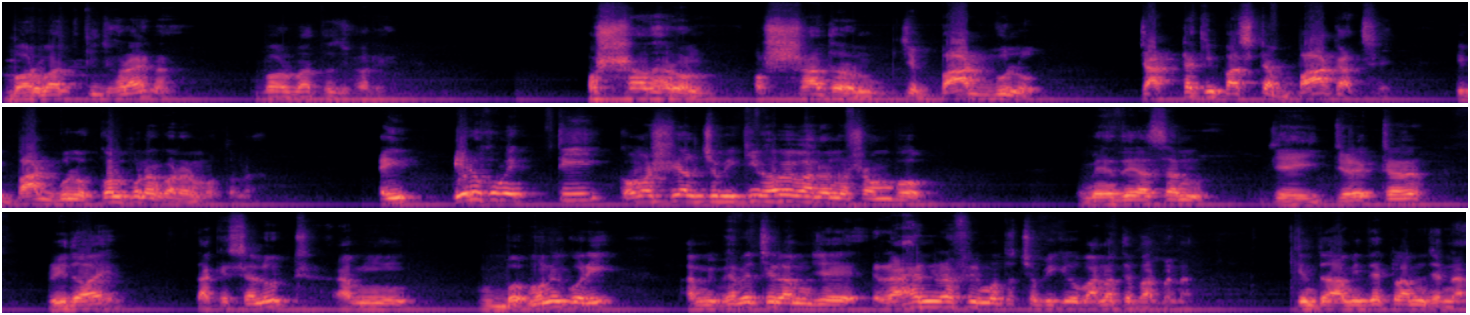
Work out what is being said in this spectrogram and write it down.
বরবাদ কি ঝরায় না? বরবাদও ঝরে। অসাধারণ অসাধারণ যে বাঘগুলো, চারটা কি পাঁচটা বাঘ আছে, এই বাঘগুলো কল্পনা করার মতো না। এই এরকম একটি কমার্শিয়াল ছবি কীভাবে বানানো সম্ভব? মেহেদি হাসান যে ডিরেক্টর হৃদয়, তাকে স্যালুট আমি মনে করি, আমি ভেবেছিলাম যে রাহেন রাফির মতো ছবি কেউ বানাতে পারবে না। কিন্তু আমি দেখলাম যে না,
